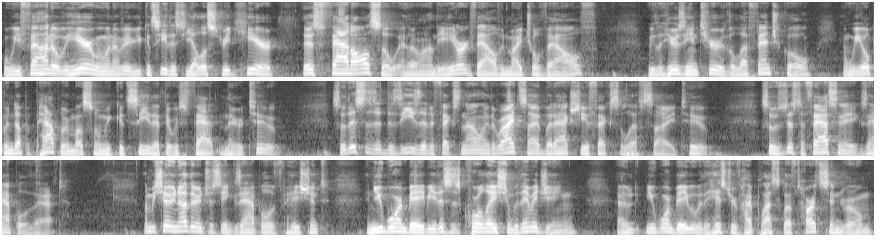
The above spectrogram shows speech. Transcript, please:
What we found over here, we went over here, you can see this yellow streak here. There's fat also around the aortic valve and mitral valve. We, here's the interior of the left ventricle, and we opened up a papillary muscle, and we could see that there was fat in there too. So this is a disease that affects not only the right side, but actually affects the left side too. So it's just a fascinating example of that. Let me show you another interesting example of a patient, a newborn baby. This is correlation with imaging. A newborn baby with a history of hypoplastic left heart syndrome,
